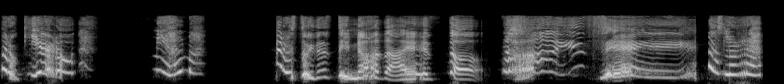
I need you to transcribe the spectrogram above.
Pero quiero. Mi alma. Pero estoy destinada a esto. ¡Ay, sí! Hazlo rápido,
